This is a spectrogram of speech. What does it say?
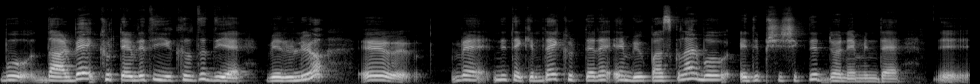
bu darbe Kürt devleti yıkıldı diye veriliyor. E, ve nitekim de Kürtlere en büyük baskılar bu Edip Şişikli döneminde e,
